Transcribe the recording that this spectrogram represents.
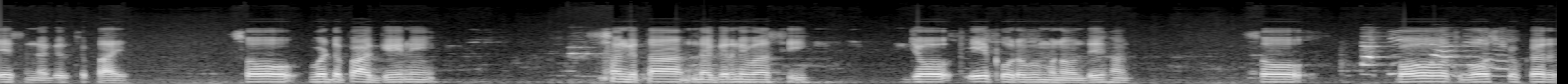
ਇਸ ਨਗਰ ਚ ਪਾਏ। ਸੋ ਵਡਭਾਗੇ ਨੇ ਸੰਗਤਾਂ ਨਗਰ ਨਿਵਾਸੀ ਜੋ ਇਹ ਪੁਰਬ ਮਨਾਉਂਦੇ ਹਨ। ਸੋ ਬਹੁਤ ਬਹੁਤ ਸ਼ੁਕਰ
